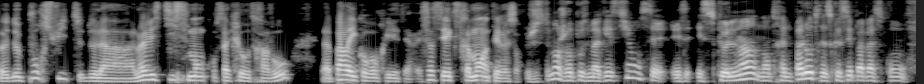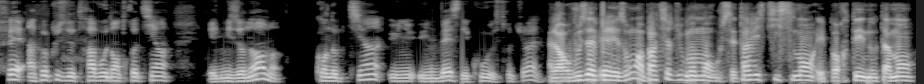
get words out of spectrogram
euh, de poursuite de l'investissement consacré aux travaux euh, par les copropriétaires. Et ça, c'est extrêmement intéressant. Justement, je repose ma question, est-ce que l'un n'entraîne pas l'autre? Est-ce que c'est pas parce qu'on fait un peu plus de travaux d'entretien et de mise aux normes qu'on obtient une, baisse des coûts structurels. Alors vous avez raison, à partir du moment où cet investissement est porté notamment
